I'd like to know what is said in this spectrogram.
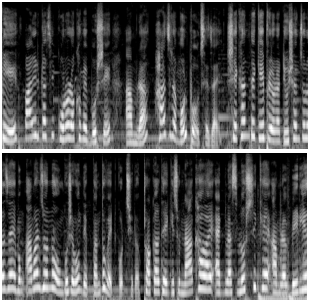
পেয়ে পায়ের কাছে কোনো রকমে বসে আমরা হাজরা মোড় পৌঁছে যাই। সেখান থেকে প্রেরণা টিউশন চলে যায় এবং আমার জন্য অঙ্কুশ এবং দেবকান্ত ওয়েট করছিল। সকাল থেকে কিছু না খাওয়ায় এক গ্লাস লস্যি খেয়ে আমরা বেরিয়ে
